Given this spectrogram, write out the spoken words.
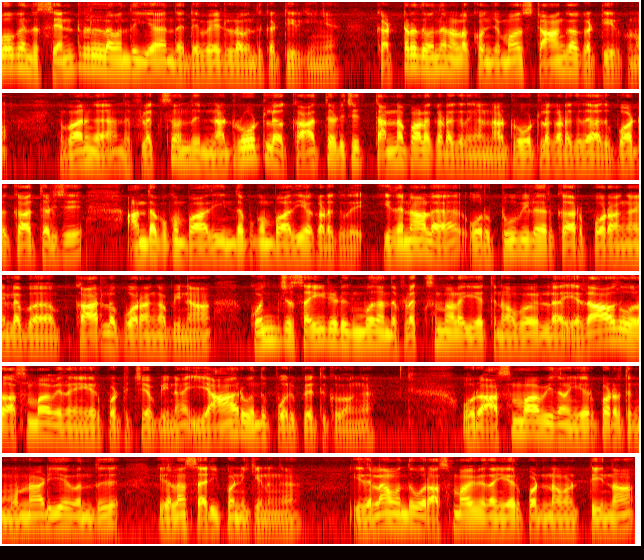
போக இந்த சென்ட்ரலில் வந்து ஏன் இந்த டிவைடரில் வந்து கட்டியிருக்கீங்க? கட்டுறது வந்து நல்லா கொஞ்சமாக ஸ்ட்ராங்காக கட்டியிருக்கணும். பாருங்கள் அந்த ஃப்ளெக்ஸ் வந்து நட் ரோட்டில் காற்றடிச்சு தன்னைப்பால் கிடக்குதுங்க. நட் ரோட்டில் கிடக்குது அது பாட்டு காற்றடிச்சு அந்த பக்கம் பாதி இந்த பக்கம் பாதியாக கிடக்குது. இதனால் ஒரு டூ வீலர் கார் போகிறாங்க இல்லை காரில் போகிறாங்க அப்படின்னா கொஞ்சம் சைடு எடுக்கும்போது அந்த ஃப்ளெக்ஸ் மேலே ஏற்றினாவோ இல்லை ஏதாவது ஒரு அசம்பாவிதம் ஏற்பட்டுச்சு அப்படின்னா யார் வந்து பொறுப்பேற்றுக்குவாங்க ஒரு அசம்பாவிதம் ஏற்படுறதுக்கு முன்னாடியே வந்து இதெல்லாம் சரி பண்ணிக்கணுங்க. இதெல்லாம் வந்து ஒரு அசம்பாவிதம் ஏற்படின மட்டும்தான்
